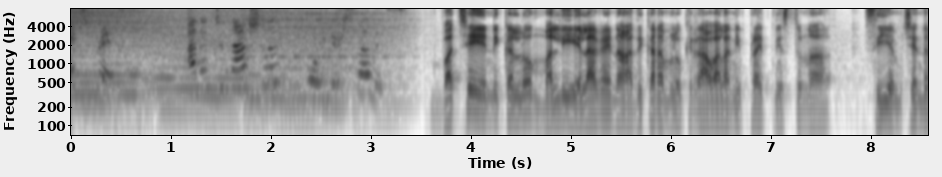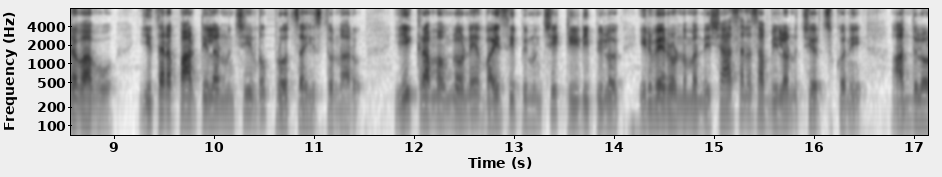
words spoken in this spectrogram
ఎక్స్ప్రెస్ వచ్చే ఎన్నికల్లో మళ్ళీ ఎలాగైనా అధికారంలోకి రావాలని ప్రయత్నిస్తున్న సీఎం చంద్రబాబు ఇతర పార్టీల నుంచి ప్రోత్సహిస్తున్నారు. ఈ క్రమంలోనే వైసీపీ నుంచి టీడీపీలో ఇరవై రెండు మంది శాసనసభ్యులను చేర్చుకొని అందులో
